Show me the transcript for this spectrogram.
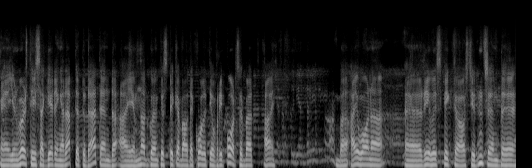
uh, universities are getting adapted to that. And I am not going to speak about the quality of reports, but I, but I wanna uh, really speak to our students and uh,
